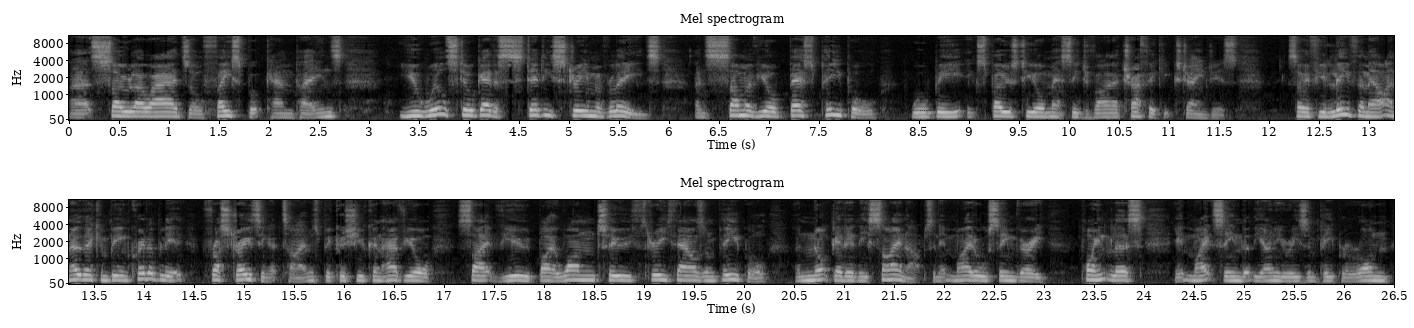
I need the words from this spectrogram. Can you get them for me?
uh, solo ads or Facebook campaigns, you will still get a steady stream of leads and some of your best people will be exposed to your message via traffic exchanges. So if you leave them out, I know they can be incredibly frustrating at times because you can have your site viewed by one, two, three thousand people and not get any sign-ups, and it might all seem very pointless. It might seem that the only reason people are on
